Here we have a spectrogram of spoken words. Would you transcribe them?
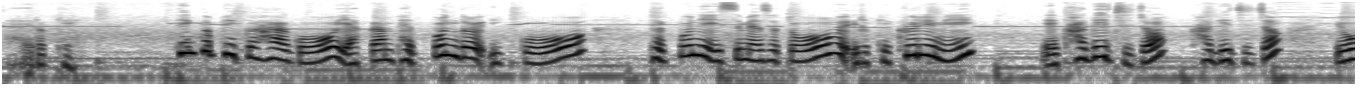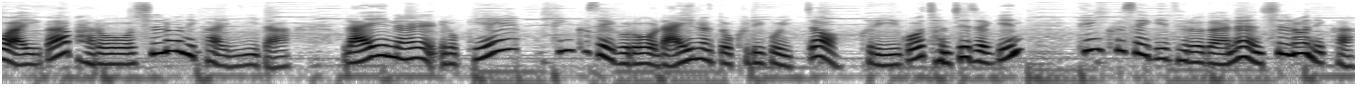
자, 이렇게 핑크핑크하고 약간 백분도 있고 백분이 있으면서 또 이렇게 그림이 예, 각이지죠? 각이지죠? 요 아이가 바로 실로니카입니다. 라인을 이렇게 핑크색으로 라인을 또 그리고 있죠. 그리고 전체적인 핑크색이 들어가는 실로니카.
